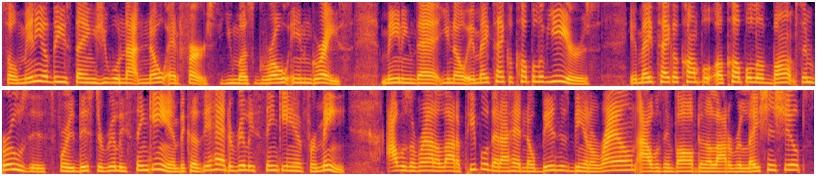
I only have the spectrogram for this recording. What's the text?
So many of these things you will not know at first. You must grow in grace, meaning that, you know, it may take a couple of years it may take a couple a couple of bumps and bruises for this to really sink in because it had to really sink in for me. I was around a lot of people that I had no business being around. I was involved in a lot of relationships,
